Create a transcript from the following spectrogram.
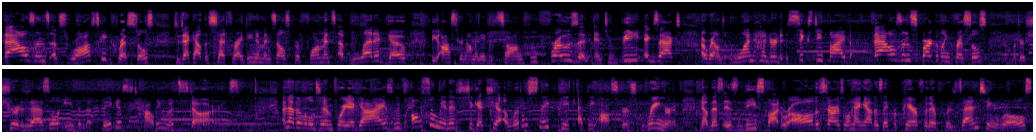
thousands of Swarovski crystals to deck out the set for Idina Menzel's performance of Let It Go, the Oscar nominated song from Frozen, and to be exact, around 165,000 sparkling crystals, which are sure to dazzle even the biggest Hollywood stars. Another little gem for you guys. We've also managed to get you a little sneak peek at the Oscars green room. Now, this is the spot where all the stars will hang out as they prepare for their presenting roles.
